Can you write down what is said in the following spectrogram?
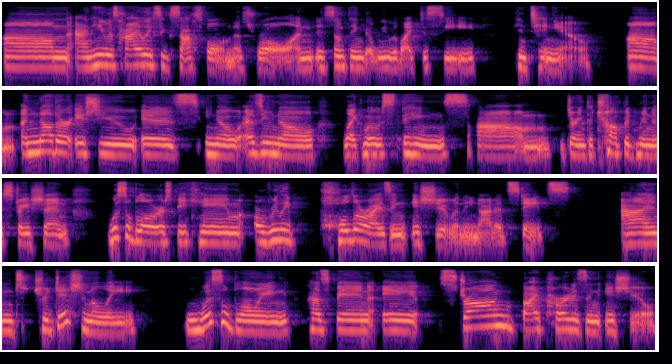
Um, and he was highly successful in this role and is something that we would like to see continue. Um, another issue is, you know, as you know, like most things um, during the Trump administration, whistleblowers became a really polarizing issue in the United States. And traditionally, whistleblowing has been a strong bipartisan issue.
